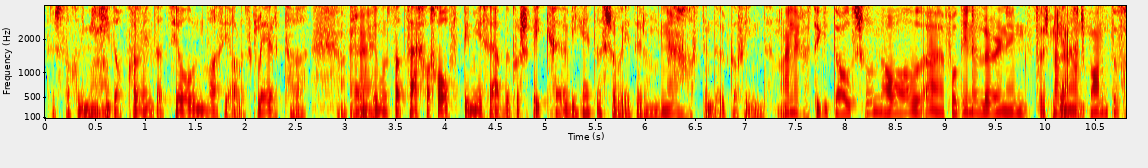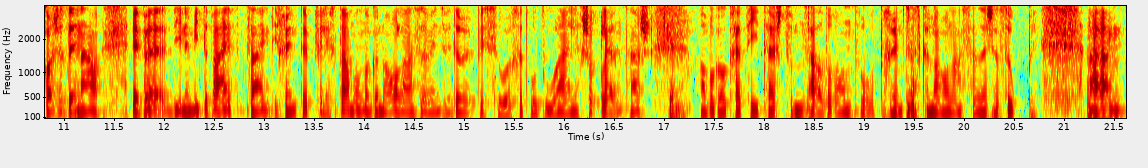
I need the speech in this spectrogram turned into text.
Das ist so ein bisschen meine Dokumentation, was ich alles gelernt habe. Okay. Und ich muss tatsächlich oft bei mir selber spicken, wie geht das schon wieder und kann es dann dort finden. Eigentlich ein digitales Journal äh, von deinen Learnings. Das ist noch Genau. echt spannend. Das kannst du dann auch eben deinen Mitarbeitern zeigen. Die können dort vielleicht auch mal noch nachlesen, wenn sie wieder etwas suchen, wo du eigentlich schon gelernt hast, Genau. aber gar keine Zeit hast, um selber antworten. Können sie es nachlesen. Das ist ja super. Ähm,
